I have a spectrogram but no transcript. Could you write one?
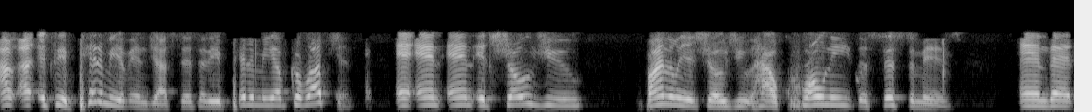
I, I, it's the epitome of injustice and the epitome of corruption, and, and and it shows you. Finally, it shows you how crony the system is, and that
